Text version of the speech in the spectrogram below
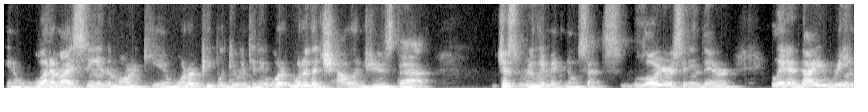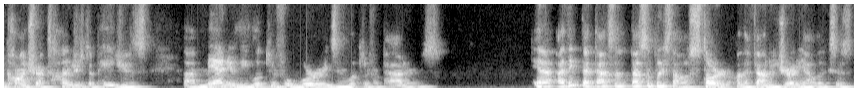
You know, what am I seeing in the market? What are people doing today? What what are the challenges that just really make no sense? Lawyers sitting there late at night reading contracts, hundreds of pages, uh, manually looking for words and looking for patterns. And I think that that's a, that's the place that I'll start on the founder journey, Alex. Is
